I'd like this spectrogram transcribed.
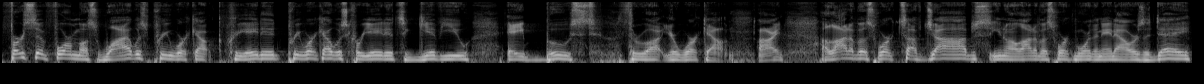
First and foremost, why was pre workout created? Pre workout was created to give you a boost throughout your workout. All right. A lot of us work tough jobs. You know, a lot of us work more than eight hours a day.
